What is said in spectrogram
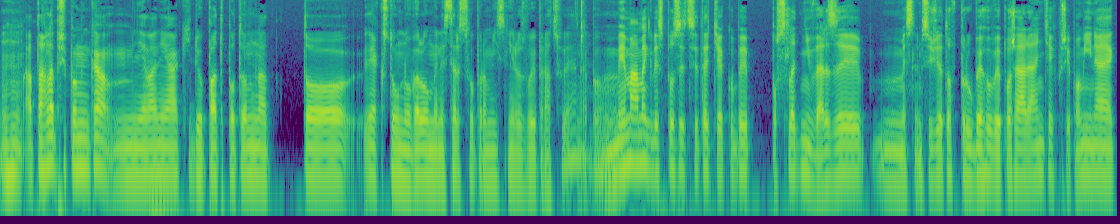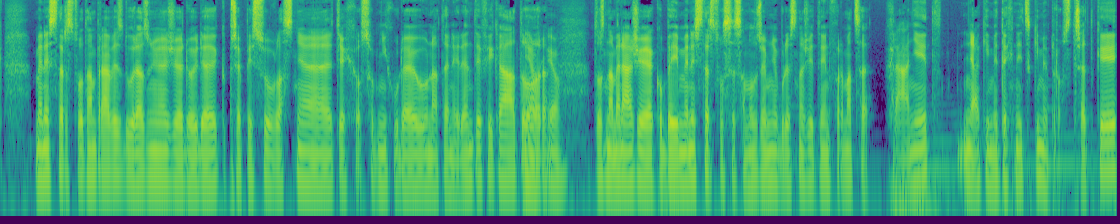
Uh-huh. A tahle připomínka měla nějaký dopad potom na to, jak s tou novelou Ministerstvo pro místní rozvoj pracuje? Nebo? My máme k dispozici teď jakoby poslední verzi, myslím si, že je to v průběhu vypořádání těch připomínek. Ministerstvo tam právě zdůrazňuje, že dojde k přepisu vlastně těch osobních údajů na ten identifikátor. Jo, jo. To znamená, že jakoby ministerstvo se samozřejmě bude snažit ty informace chránit nějakými technickými prostředky,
